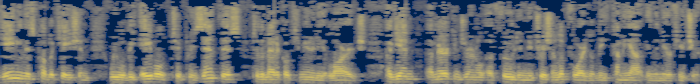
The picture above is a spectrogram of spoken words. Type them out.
gaining this publication, we will be able to present this to the medical community at large. Again, American Journal of Food and Nutrition. Look forward, it'll be coming out in the near future.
